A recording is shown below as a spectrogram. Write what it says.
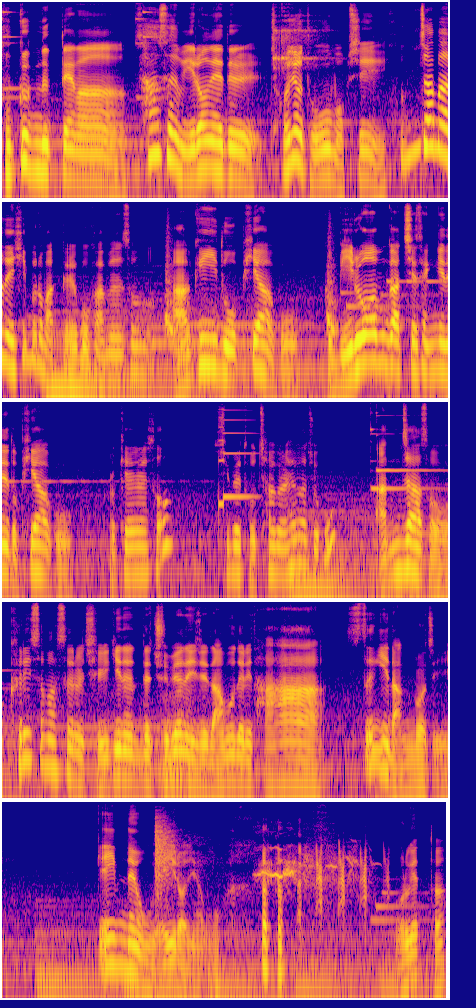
북극늑대나 사슴 이런 애들 전혀 도움 없이 혼자만의 힘으로 막 끌고 가면서 아귀도 피하고 그 mealworm같이 생긴 애도 피하고 그렇게 해서 집에 도착을 해가지고 앉아서 크리스마스를 즐기는데 주변에 이제 나무들이 다 승이 난 거지. 게임 내용 왜 이러냐고. 모르겠다.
